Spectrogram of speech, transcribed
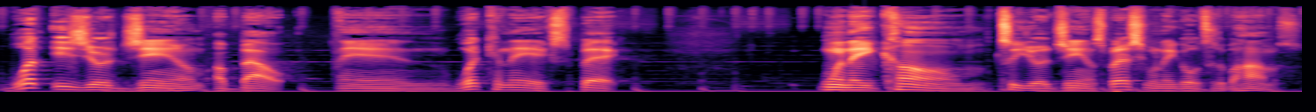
what is your gym about, and what can they expect when they come to your gym, especially when they go to the Bahamas?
